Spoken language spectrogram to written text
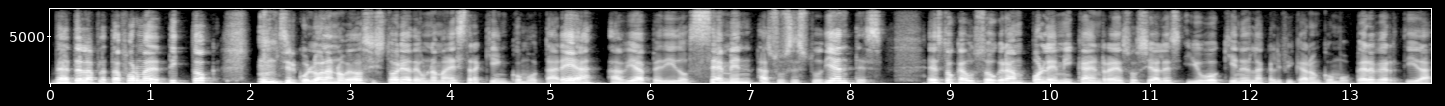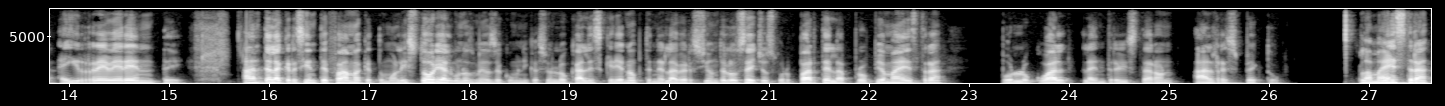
Mediante la plataforma de TikTok circuló la novedosa historia de una maestra quien como tarea había pedido semen a sus estudiantes. Esto causó gran polémica en redes sociales y hubo quienes la calificaron como pervertida e irreverente. Ante la creciente fama que tomó la historia, algunos medios de comunicación locales querían obtener la versión de los hechos por parte de la propia maestra, por lo cual la entrevistaron al respecto. La maestra,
